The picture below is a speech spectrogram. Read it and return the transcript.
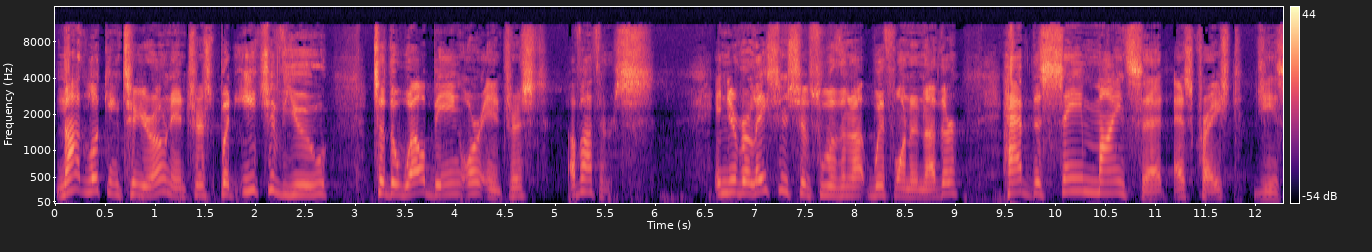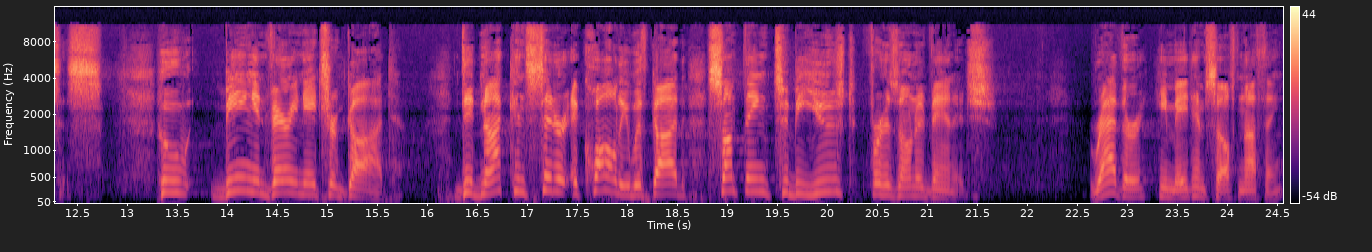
not looking to your own interest, but each of you to the well being or interest of others. In your relationships with one another, have the same mindset as Christ Jesus, who, being in very nature God, did not consider equality with God something to be used for his own advantage. Rather, he made himself nothing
